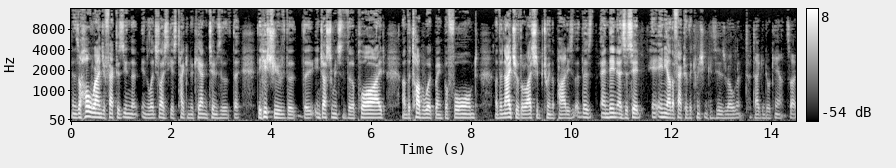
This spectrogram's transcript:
and there's a whole range of factors in the in the legislation that gets taken into account in terms of the, the, the history of the, the injustice that applied, uh, the type of work being performed, uh, the nature of the relationship between the parties. There's, and then, as I said, any other factor the commission considers relevant to take into account. So,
